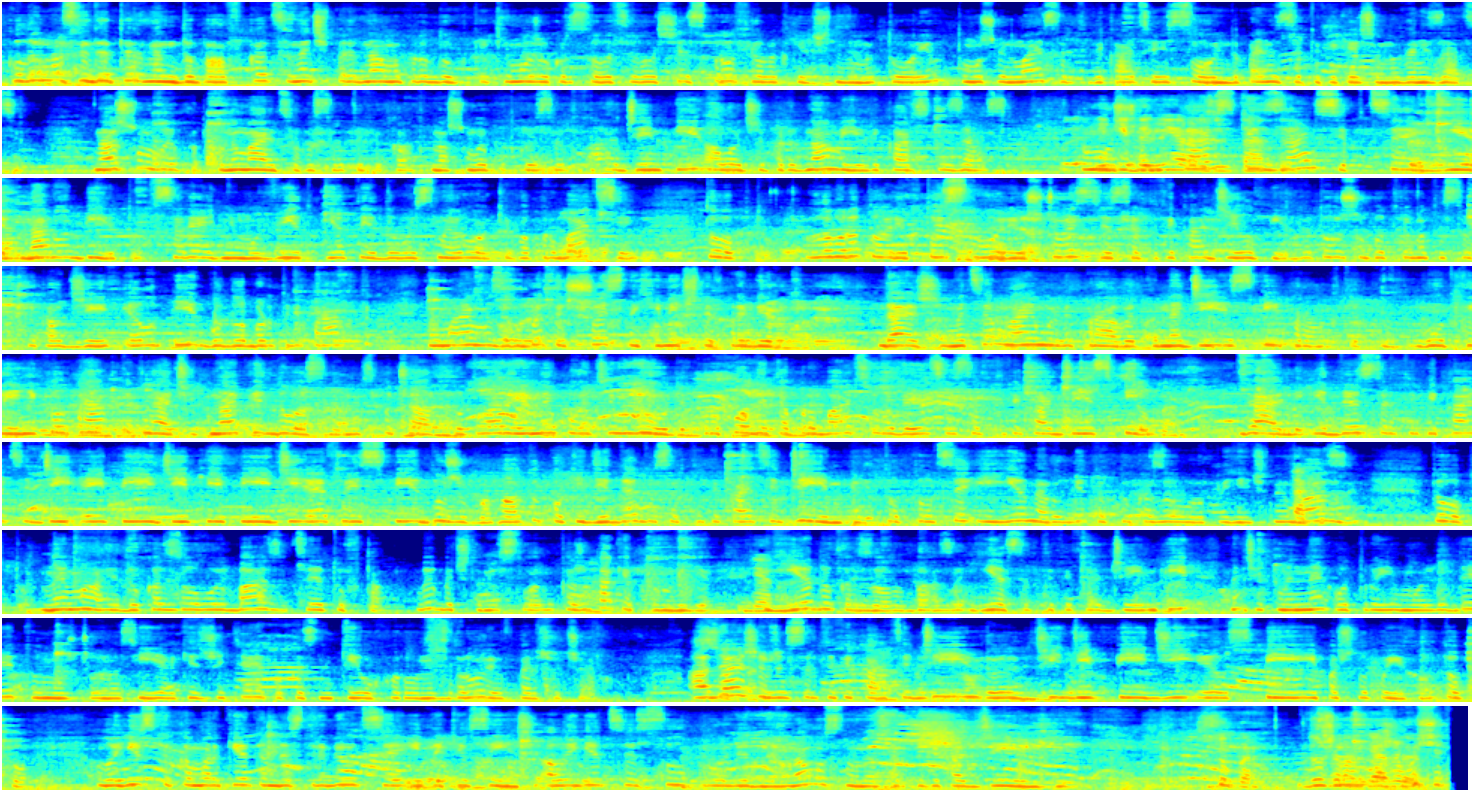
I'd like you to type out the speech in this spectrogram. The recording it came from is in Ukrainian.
Коли у нас йде термін добавка, це значить перед нами продукт, який може використовуватися лише з профілактичною метою, тому що він має сертифікацію ISO, Independent Certification Organization. В нашому випадку немає цього сертифікату. В нашому випадку є сертифікат GMP, а отже, перед нами є лікарський засіб. Тому що лікарський результати. засіб це є наробіток в середньому від 5 до 8 років апробації. Тобто в лабораторії хтось створює щось сертифікат GLP. Для того, щоб отримати сертифікат GLP, Good Laboratory Practice, ми маємо зробити щось на хімічних прибірках. Далі ми це маємо відправити на GSP практику, Good Clinical Practice, значить на піддослідних. Спочатку тварини, потім люди. Проходить апробацію, видається сертифікат GSP. Далі іде сертифікація GAP, GPP, GFSP, дуже багато, поки дійде до сертифікації GMP. Тобто це і є наробіток доказової клінічної Так. бази. Тобто немає доказової бази, це туфта. Вибачте на слові. Кажу так, як воно є. Дякую. Є доказова база, є сертифікат GMP, значить ми не отруємо людей, тому що у нас є якість життя і показники охорони здоров'я в першу чергу. А далі вже сертифікація G, е, GDP, GLSP і пішло поїхало. Тобто логістика, маркетинг, дистриб'юція і такі всі інші. Але є це супровідне. Нам основне сертифікат GMP. Супер, дуже вам дякую.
